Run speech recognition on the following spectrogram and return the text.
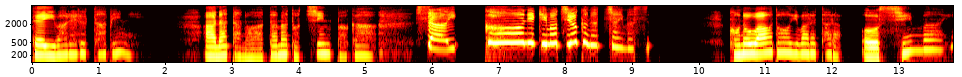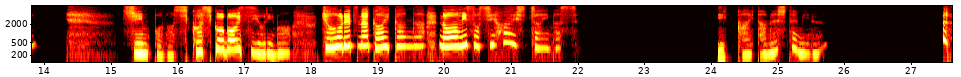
て言われるたびに、あなたの頭とチンポが最高に気持ちよくなっちゃいます。このワードを言われたらおしまい。チンポのシコシコボイスよりも強烈な快感が脳みそ支配しちゃいます。一回試してみる？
